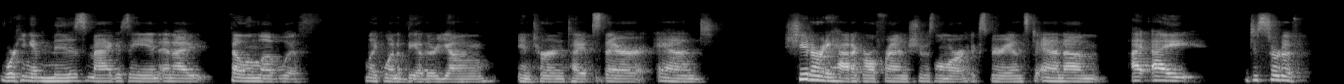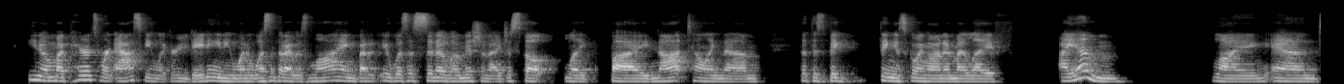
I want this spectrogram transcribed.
working at Ms. Magazine, and I fell in love with like one of the other young intern types there. And she had already had a girlfriend. She was a little more experienced. And um, I, I just sort of, you know, my parents weren't asking, like, are you dating anyone? It wasn't that I was lying, but it was a sin of omission. I just felt like by not telling them that this big thing is going on in my life, I am lying. And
